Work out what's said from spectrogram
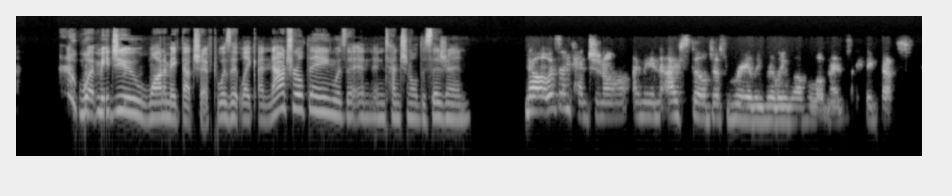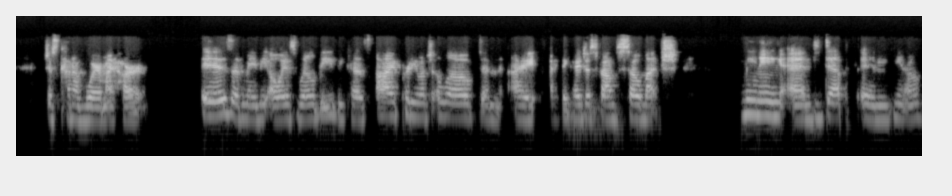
what made you want to make that shift? Was it like a natural thing? Was it an intentional decision? No, it was intentional. I mean, I still just really, really love elopements. I think that's just kind of where my heart is and maybe always will be because I pretty much eloped and I I think I just found so much meaning and depth in, you know,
